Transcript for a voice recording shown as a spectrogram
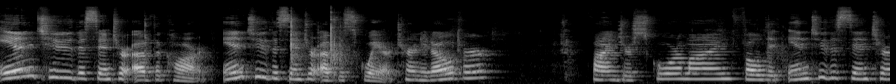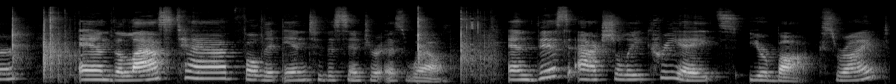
into the center of the card, into the center of the square. Turn it over, find your score line, fold it into the center, and the last tab, fold it into the center as well. And this actually creates your box, right?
